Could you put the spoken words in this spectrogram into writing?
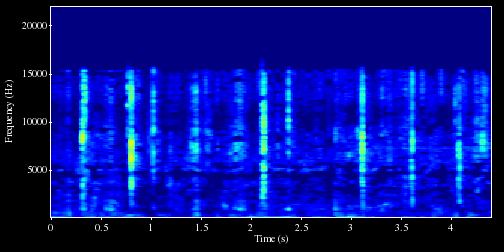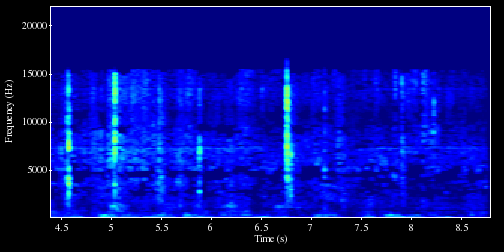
这个，我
